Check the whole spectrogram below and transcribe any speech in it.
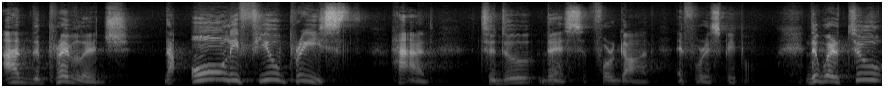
had the privilege that only few priests had to do this for God and for his people. There were two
